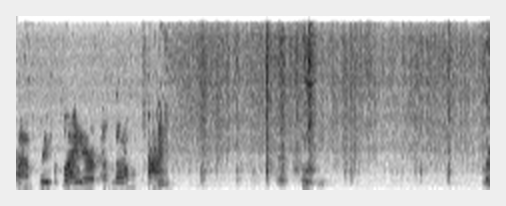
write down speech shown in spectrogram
uh, require a long time of cooking for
